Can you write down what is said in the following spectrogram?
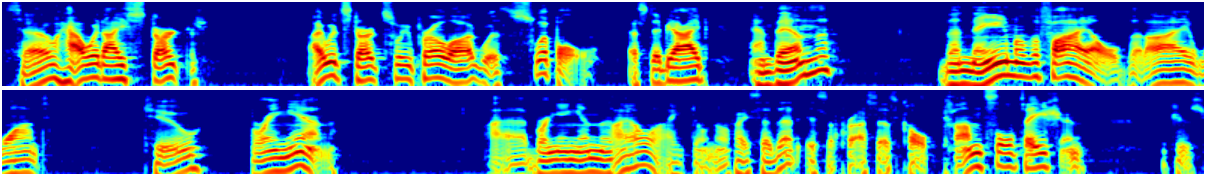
So how would I start? I would start SWI-Prolog with swipl, SWI, and then the name of the file that I want to bring in. Uh, bringing in the file, I don't know if I said that, is a process called consultation, which is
